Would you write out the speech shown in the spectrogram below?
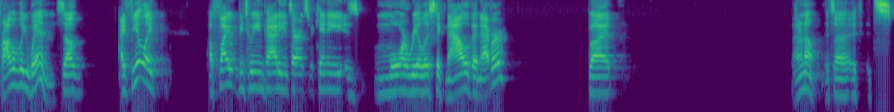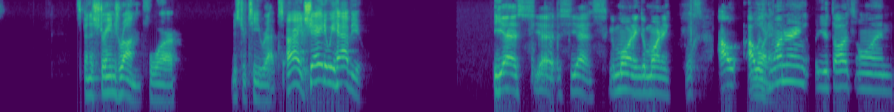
probably win. So I feel like a fight between Paddy and Terrence McKinney is more realistic now than ever. But I don't know. It's a it, it's it's been a strange run for Mr. T Rex. All right, Shay, do we have you? Yes, yes, yes. Good morning. Good morning. What's, I I was wondering your thoughts on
